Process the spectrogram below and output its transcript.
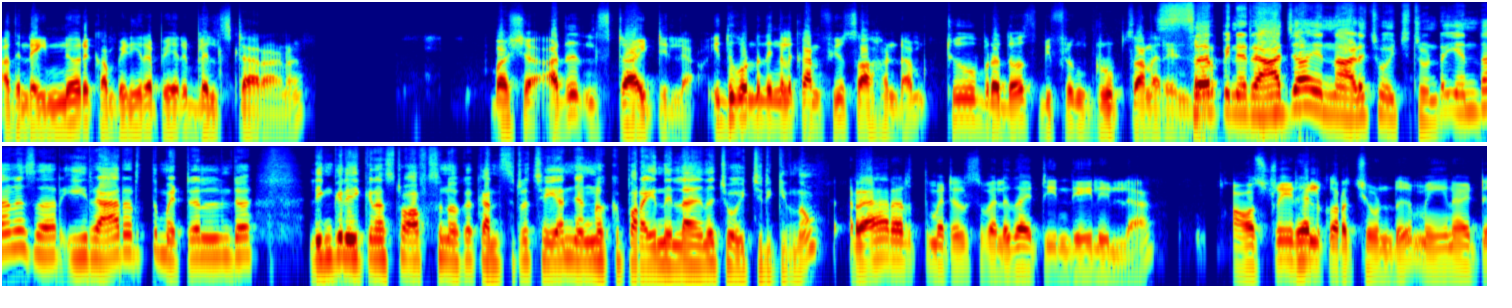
അതിന്റെ ഇന്നൊരു കമ്പനിയുടെ പേര് ബെൽസ്റ്റാർ ആണ്. പക്ഷെ അത് ലിസ്റ്റ് ആയിട്ടില്ല. ഇതുകൊണ്ട് നിങ്ങൾ കൺഫ്യൂസ് ആകണ്ട. ടു ബ്രദേഴ്സ് ഡിഫറെന്റ് ഗ്രൂപ്പ്സ് ആണ് സർ പിന്നെ രാജ എന്ന ആൾ ചോദിച്ചിട്ടുണ്ട്. എന്താണ് സർ ഈ റാർ എർത്ത് മെറ്റലിന്റെ ലിങ്കിലിരിക്കുന്ന സ്റ്റോക്സിനൊക്കെ കൺസിഡർ ചെയ്യാൻ ഞങ്ങൾക്ക് പറയുന്നില്ല എന്ന് ചോദിച്ചിരിക്കുന്നു. റാർ എർത്ത് മെറ്റൽസ് വലുതായിട്ട് ഇന്ത്യയിലില്ല ഓസ്ട്രേലിയയിൽ കുറച്ചുണ്ട്. മെയിനായിട്ട്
